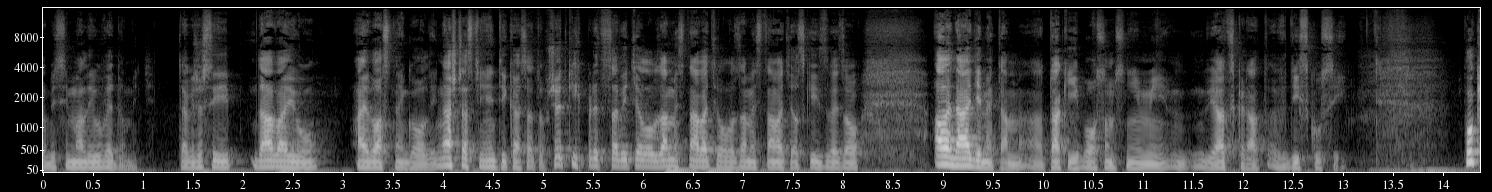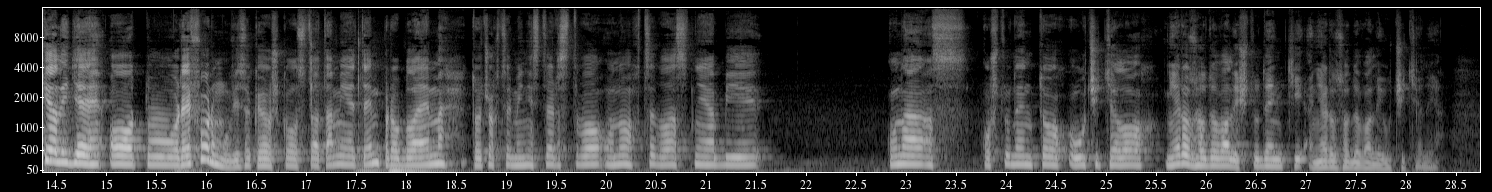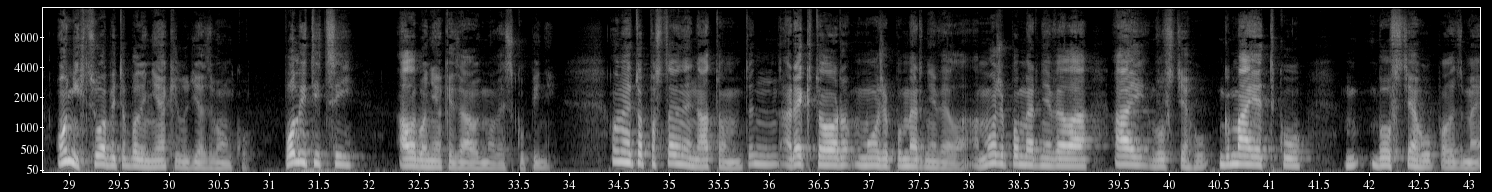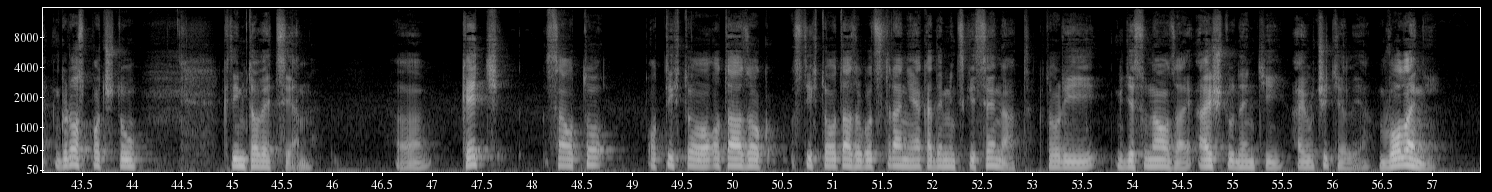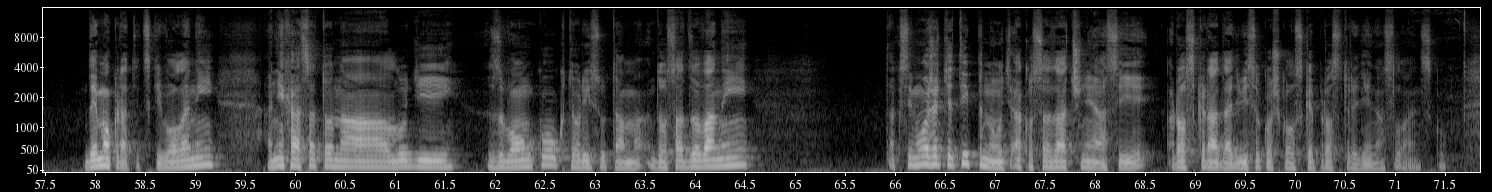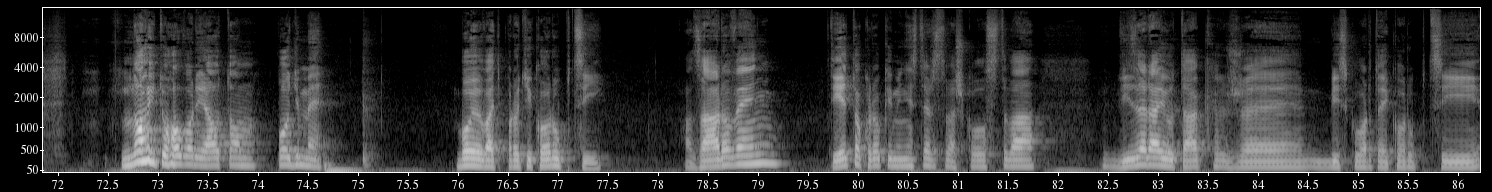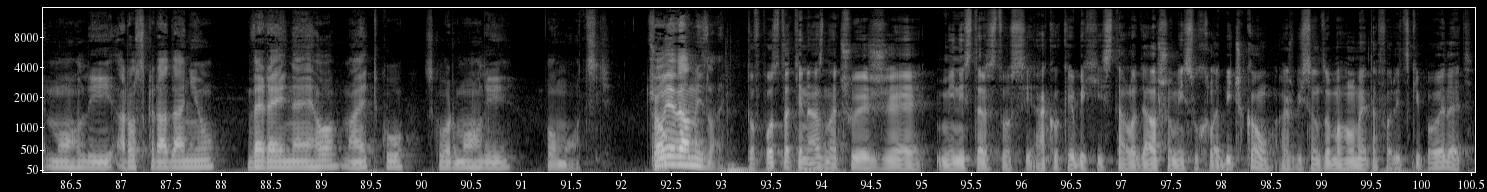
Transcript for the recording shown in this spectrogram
To by si mali uvedomiť takže si dávajú aj vlastné góly. Našťastie netýka sa to všetkých predstaviteľov, zamestnávateľov, zamestnávateľských zväzov, ale nájdeme tam e, takých, bol som s nimi viackrát v diskusii. Pokiaľ ide o tú reformu vysokého školstva, tam je ten problém, to, čo chce ministerstvo, ono chce vlastne, aby u nás o študentoch, o učiteľoch nerozhodovali študenti a nerozhodovali učitelia. Oni chcú, aby to boli nejakí ľudia zvonku politici alebo nejaké záujmové skupiny. Ono je to postavené na tom, ten rektor môže pomerne veľa. A môže pomerne veľa aj vo vzťahu k majetku, vo vzťahu povedzme k rozpočtu, k týmto veciam. E, keď sa od, to, od týchto otázok, z týchto otázok odstráni akademický senát, ktorý, kde sú naozaj aj študenti, aj učitelia, volení, demokraticky volení, a nechá sa to na ľudí zvonku, ktorí sú tam dosadzovaní, tak si môžete typnúť, ako sa začne asi rozkrádať vysokoškolské prostredie na Slovensku. Mnohí tu hovoria o tom, poďme bojovať proti korupcii. A zároveň tieto kroky ministerstva školstva vyzerajú tak, že by skôr tej korupcii mohli a rozkrádaniu verejného majetku skôr mohli pomôcť. Čo to, je veľmi zlé. To v podstate naznačuje, že ministerstvo si ako keby chystalo ďalšiu misu chlebičkov, až by som to mohol metaforicky povedať.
